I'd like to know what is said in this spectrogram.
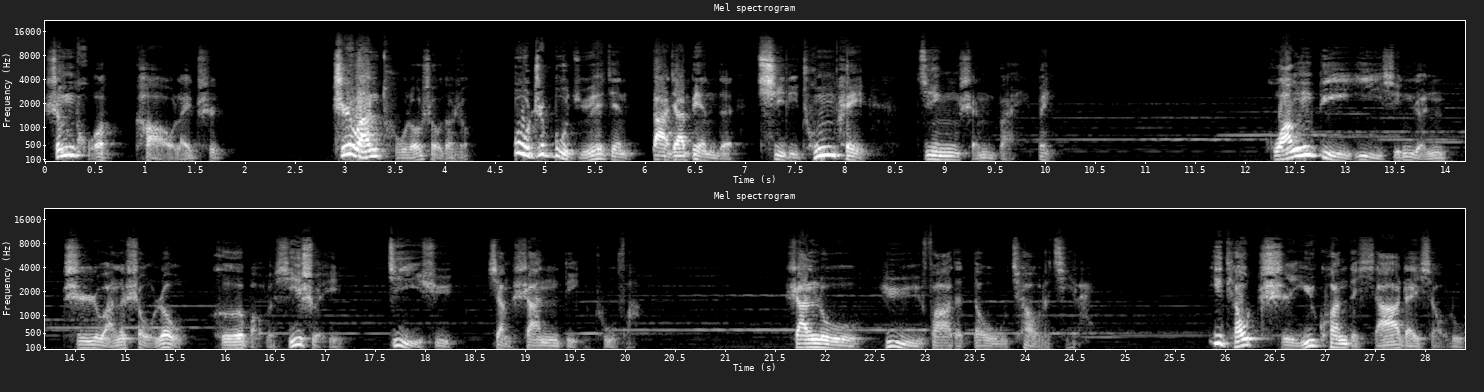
生火烤来吃。吃完土楼兽的肉，不知不觉间，大家变得气力充沛，精神百。皇帝一行人吃完了瘦肉，喝饱了溪水。继续向山顶出发，山路愈发的陡峭了起来。一条尺余宽的狭窄小路，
